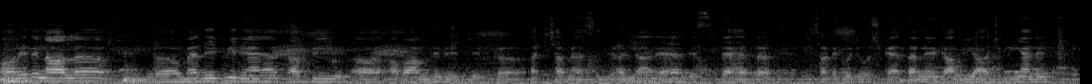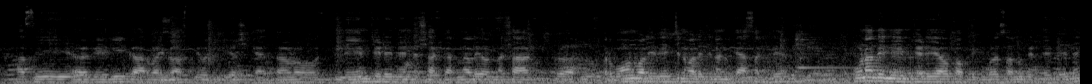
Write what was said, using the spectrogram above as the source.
ਔਰ ਇਹਦੇ ਨਾਲ ਅ, ਮੈਂ ਦੇਖ ਵੀ ਰਿਹਾ ਹਾਂ ਕਾਫੀ ਅ, ਆਵਾਮ ਦੇ ਵਿੱਚ ਇੱਕ ਅੱਛਾ ਮੈਸੇਜ ਜਿਹੜਾ ਜਾ ਰਿਹਾ ਹੈ ਜਿਸ ਤਹਿਤ ਸਾਡੇ ਕੋਲ ਜੋ ਸ਼ਿਕਾਇਤਾਂ ਨੇ ਕਾਫੀ ਆ ਚੁੱਕੀਆਂ ਨੇ। ਅਸੀਂ ਅਗੇਲੀ ਕਾਰਵਾਈ ਵਾਸਤੇ ਉਹ ਜਿਹੜੀਆਂ ਸ਼ਿਕਾਇਤਾਂ ਉਹ ਨੇਮ ਜਿਹੜੇ ਨੇ ਨਸ਼ਾ ਕਰਨ ਵਾਲੇ ਔਰ ਨਸ਼ਾ ਕ- ਨੂੰ ਕਰਵਾਉਣ ਵਾਲੇ ਵੇਚਣ ਵਾਲੇ ਜਿਨ੍ਹਾਂ ਨੂੰ ਕਹਿ ਸਕਦੇ ਹਾਂ ਉਹਨਾਂ ਦੇ ਨੇਮ ਜਿਹੜੇ ਆ ਉਹ ਪਬਲਿਕ ਵੱਲੋਂ ਸਾਨੂੰ ਦਿੱਤੇ ਗਏ ਨੇ।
